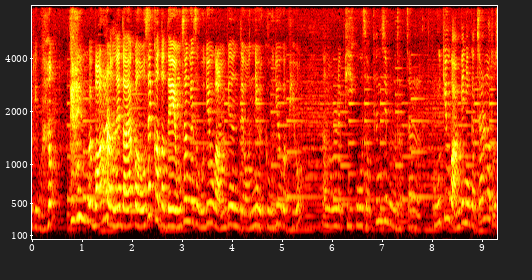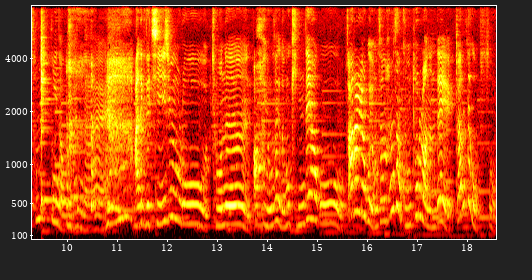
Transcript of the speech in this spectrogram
그리고요? 왜 말을 안 해? 나 약간 어색하다. 내 영상에서 오디오가 안 비는데 언니 왜 이렇게 오디오가 비어? 난 원래 비고서 편집으로 다 잘라. 오디오가 안 비니까 잘라도 30분이 나오고 맨날. 아니 근데 진심으로 저는 아 영상이 너무 긴데 하고 자르려고 영상을 항상 검토를 하는데 자를 데가 없어.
